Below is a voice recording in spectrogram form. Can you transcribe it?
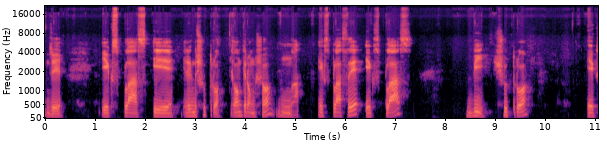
যে এক্স প্লাস এ এটা কিন্তু সূত্র অঙ্কের অংশ না। X plus a x plus b সূত্র x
